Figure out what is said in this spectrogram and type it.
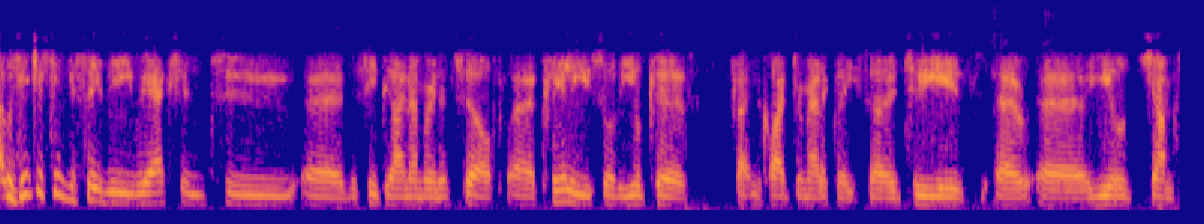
It was interesting to see the reaction to uh, the CPI number in itself. Uh, clearly, you saw the yield curve flatten quite dramatically. So two years uh, uh yield jumped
